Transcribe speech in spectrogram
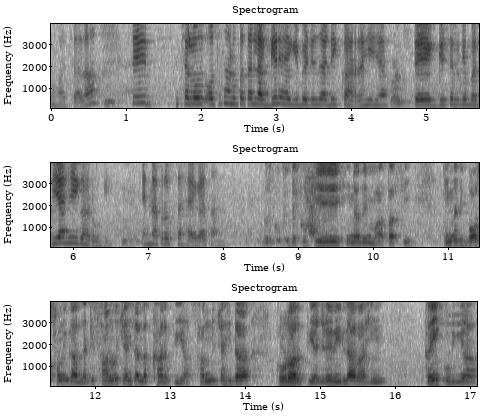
ਬਹੁਤ ਜ਼ਿਆਦਾ। ਤੇ ਚਲੋ ਉਹ ਤਾਂ ਸਾਨੂੰ ਪਤਾ ਲੱਗ ਹੀ ਰਿਹਾ ਕਿ ਬੇਟੀ ਸਾਡੀ ਕਰ ਰਹੀ ਹੈ ਤੇ ਅੱਗੇ ਚੱਲ ਕੇ ਵਧੀਆ ਹੀ ਕਰੂਗੀ ਇੰਨਾ ਭਰੋਸਾ ਹੈਗਾ ਸਾਨੂੰ। ਬਿਲਕੁਲ ਤੁਸੀਂ ਦੇਖੋ ਕਿ ਇਹ ਇਹਨਾਂ ਦੇ ਮਾਤਾ ਸੀ ਜਿਨ੍ਹਾਂ ਦੀ ਬਹੁਤ ਸੋਹਣੀ ਗੱਲ ਹੈ ਕਿ ਸਾਨੂੰ ਨਹੀਂ ਚਾਹੀਦਾ ਲੱਖਾਂ ਰੁਪਈਆ ਸਾਨੂੰ ਨਹੀਂ ਚਾਹੀਦਾ ਕਰੋੜਾਂ ਰੁਪਈਆ ਜਿਹੜੇ ਰੀਲਾਂ ਰਾਹੀਂ ਕਈ ਕੁੜੀਆਂ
